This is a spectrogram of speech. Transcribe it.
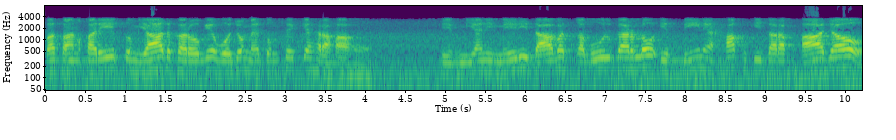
پس ان قریب تم یاد کرو گے، وہ جو میں تم سے کہہ رہا ہوں۔ یعنی میری دعوت قبول کر لو، اس دین حق کی طرف آ جاؤ،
